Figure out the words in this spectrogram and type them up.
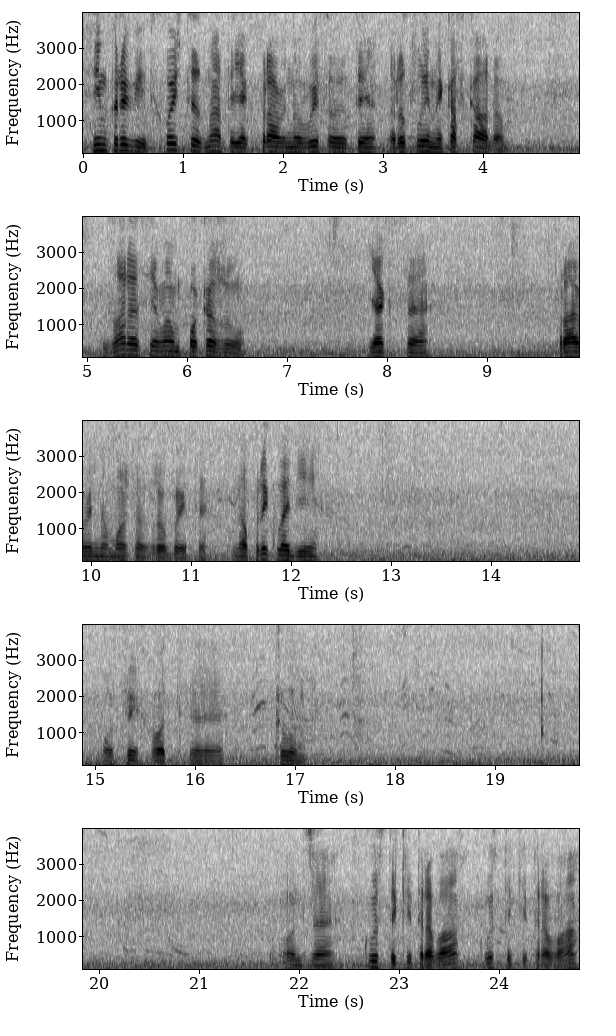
Всім привіт! Хочете знати, як правильно висадити рослини каскадом? Зараз я вам покажу, як це правильно можна зробити. На прикладі оцих от е, клумб. Отже, кустики трава, кустики трава.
